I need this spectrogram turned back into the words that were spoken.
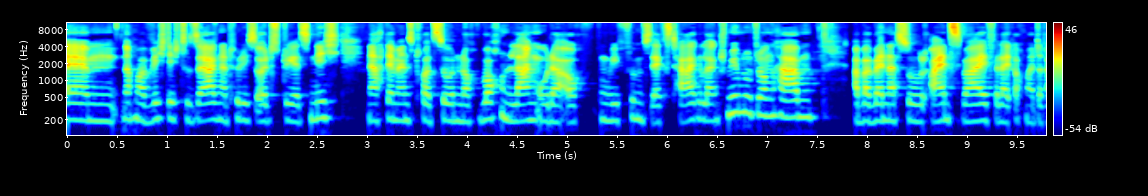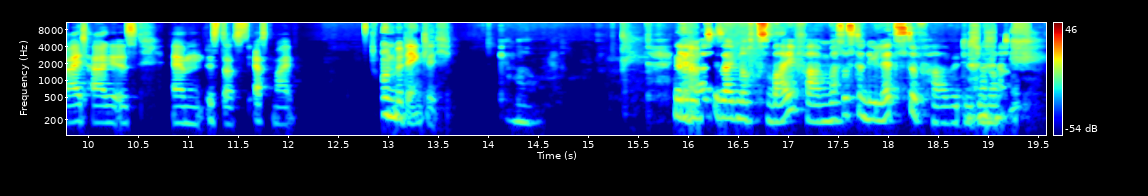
ähm, nochmal wichtig zu sagen, natürlich solltest du jetzt nicht nach der Menstruation noch wochenlang oder auch irgendwie fünf, sechs Tage lang Schmierblutungen haben. Aber wenn das so ein, zwei, vielleicht auch mal drei Tage ist, ähm, ist das erstmal unbedenklich. Genau. Ja, du genau. hast gesagt, noch zwei Farben. Was ist denn die letzte Farbe, die du noch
